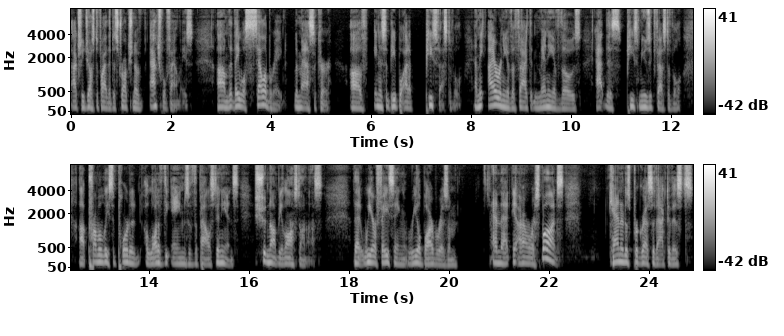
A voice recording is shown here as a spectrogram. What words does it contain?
actually justify the destruction of actual families, um, that they will celebrate the massacre of innocent people at a Peace Festival. And the irony of the fact that many of those at this Peace Music Festival uh, probably supported a lot of the aims of the Palestinians should not be lost on us. That we are facing real barbarism, and that in our response, Canada's progressive activists,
